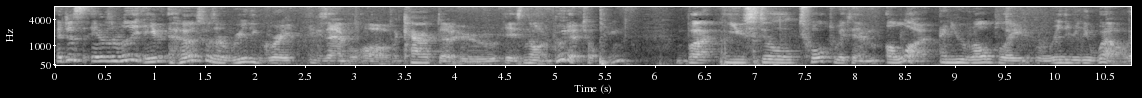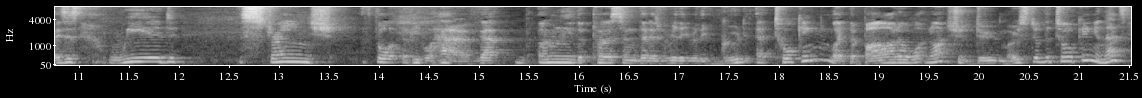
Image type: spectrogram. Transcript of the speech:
It just it was a really it- Hurst was a really great example of a character who is not good at talking, but you still talked with him a lot and you role played really really well. There's this weird, strange thought that people have that only the person that is really really good at talking, like the bard or whatnot, should do most of the talking, and that's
